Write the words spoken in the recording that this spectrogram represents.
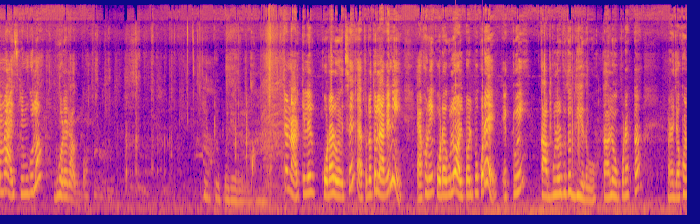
আমরা আইসক্রিমগুলো ভরে রাখব। দুটো পড়ে গেল। একটা নারকেলের কোড়া রয়েছে এতটা তো লাগেনি। এখন এই কোড়াগুলো অল্প অল্প করে একটু এই কাপগুলোর ভেতর দিয়ে দেবো। তাহলে ওপরে একটা মানে যখন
